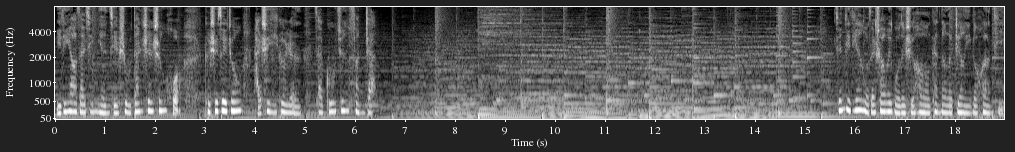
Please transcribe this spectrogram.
一定要在今年结束单身生活？可是最终还是一个人在孤军奋战。前几天我在刷微博的时候看到了这样一个话题：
